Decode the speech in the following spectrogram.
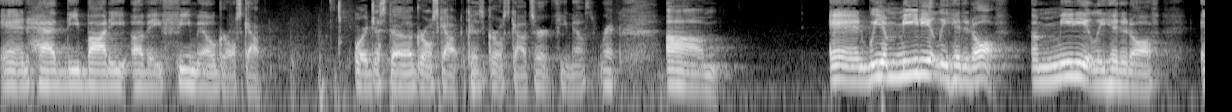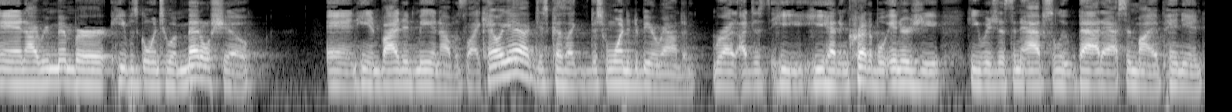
and had the body of a female Girl Scout or just a Girl Scout because Girl Scouts are females, right? Um, and we immediately hit it off. Immediately hit it off. And I remember he was going to a metal show and he invited me and I was like, hell yeah, just cause I just wanted to be around him, right? I just, he, he had incredible energy. He was just an absolute badass in my opinion.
